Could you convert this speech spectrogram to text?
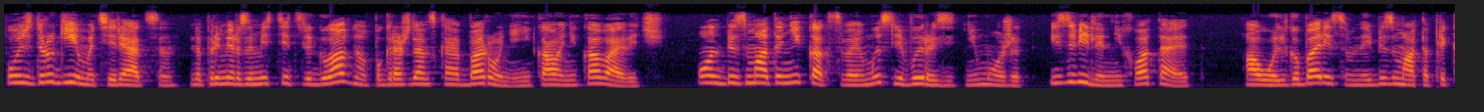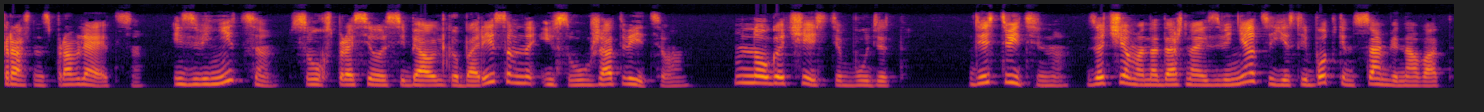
Пусть другие матерятся, например, заместитель главного по гражданской обороне Николай Николаевич. Он без мата никак свои мысли выразить не может, извилин не хватает. А Ольга Борисовна и без мата прекрасно справляется. «Извиниться?» – вслух спросила себя Ольга Борисовна и вслух же ответила. «Много чести будет». Действительно, зачем она должна извиняться, если Боткин сам виноват?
